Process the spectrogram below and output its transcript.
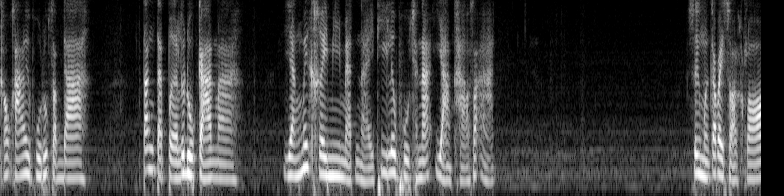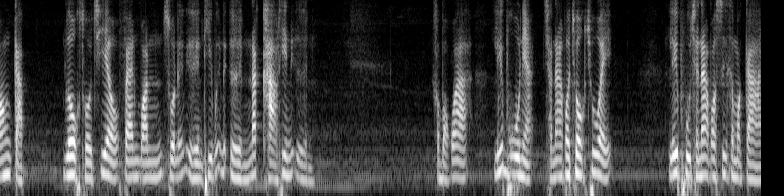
เข้าข้างลิเวอร์พูลทุกสัปดาห์ ตั้งแต่เปิดฤดูกาลมา ยังไม่เคยมีแมตช์ไหนที่ลิเวอร์พูลชนะอย่างขาวสะอาด ซึ่งมันก็ไปสอดคล้องกับโลกโซเชียล แฟนบอลส่วนอื่น ๆ ทีมอื่น ๆ นักข่าวที่อื่น ๆ เขาบอกว่าลิเวอร์พูลเนี่ย ชนะเพราะโชคช่วยลิเวอร์พูลชนะเพราะซื้อกรรมการ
